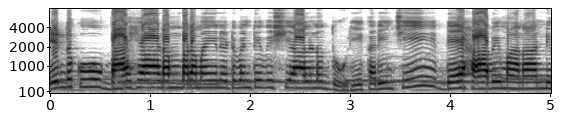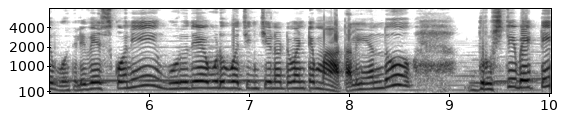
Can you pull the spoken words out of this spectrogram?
ఎందుకు? బాహ్యాడంబరమైనటువంటి విషయాలను దూరీకరించి దేహాభిమానాన్ని వదిలివేసుకొని గురుదేవుడు వచించినటువంటి మాటలు ఎందు దృష్టి పెట్టి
